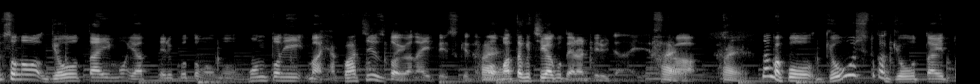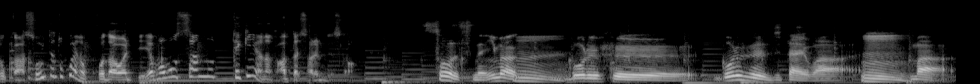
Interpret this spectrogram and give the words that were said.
くその業態もやってることも、もう、本当に、まあ、180度とは言わないですけども、全く違うことやられてるじゃないですか。はい。なんかこう、業種とか業態とか、そういったところへのこだわりって、山本さんの的には何かあったりされるんですか？そうですね、今、うん、ゴルフ、ゴルフ自体は、うん、まあ、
